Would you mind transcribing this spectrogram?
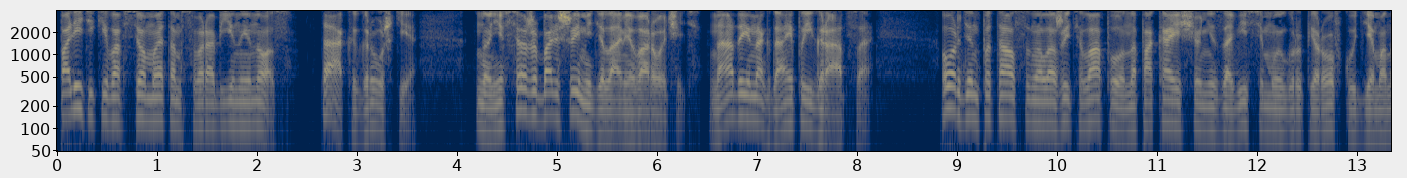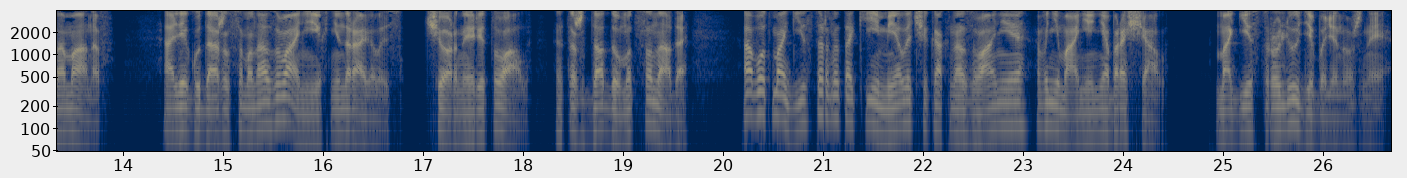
Политики во всем этом с воробьиный нос. Так, игрушки. Но не все же большими делами ворочить. Надо иногда и поиграться. Орден пытался наложить лапу на пока еще независимую группировку демономанов. Олегу даже самоназвание их не нравилось. Черный ритуал. Это ж додуматься надо. А вот магистр на такие мелочи, как название, внимания не обращал. Магистру люди были нужны.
